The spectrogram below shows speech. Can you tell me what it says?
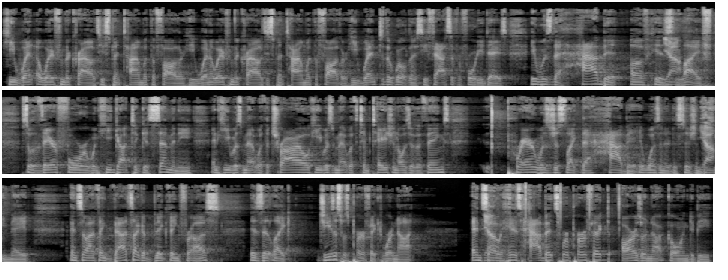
he went away from the crowds. He spent time with the Father. He went away from the crowds. He spent time with the Father. He went to the wilderness. He fasted for 40 days. It was the habit of his Yeah. life. So therefore, when he got to Gethsemane and he was met with a trial, he was met with temptation, all these other things, prayer was just like the habit. It wasn't a decision Yeah. that he made. And so I think that's like a big thing for us is that like Jesus was perfect. We're not. And so Yeah. his habits were perfect. Ours are not going to be.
